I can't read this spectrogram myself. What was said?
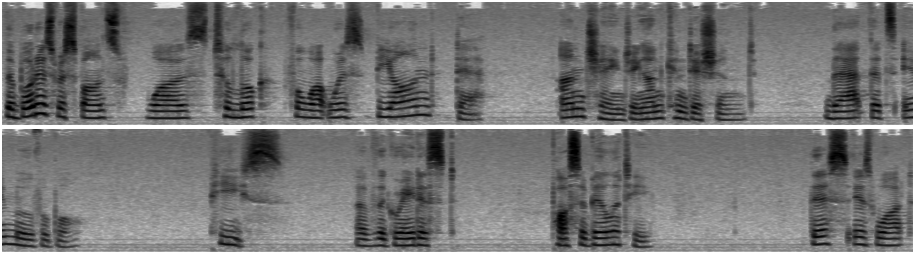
The Buddha's response was to look for what was beyond death, unchanging, unconditioned, that that's immovable, peace of the greatest possibility. This is what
